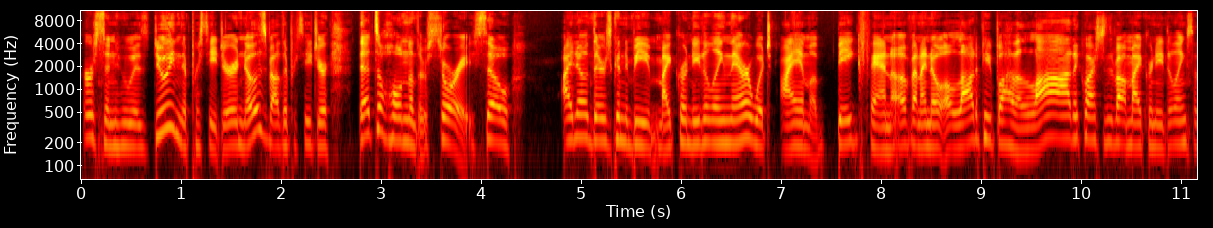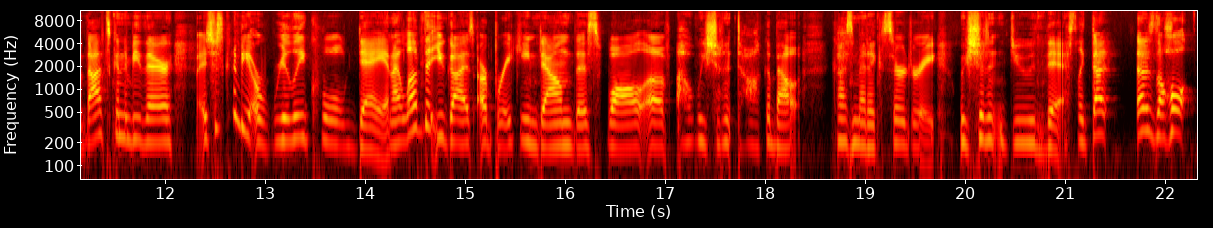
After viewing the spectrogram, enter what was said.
person who is doing the procedure and knows about the procedure, that's a whole nother story. So. I know there's going to be microneedling there, which I am a big fan of. And I know a lot of people have a lot of questions about microneedling. So that's going to be there. It's just going to be a really cool day. And I love that you guys are breaking down this wall of, oh, we shouldn't talk about cosmetic surgery. We shouldn't do this. Like that, that is the whole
